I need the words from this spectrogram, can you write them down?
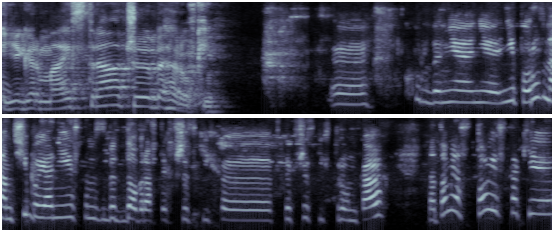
Jägermeistra czy Becherówki? E, kurde, nie, nie, nie porównam ci, bo ja nie jestem zbyt dobra w tych wszystkich, e, w tych wszystkich trunkach. Natomiast to jest takie,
